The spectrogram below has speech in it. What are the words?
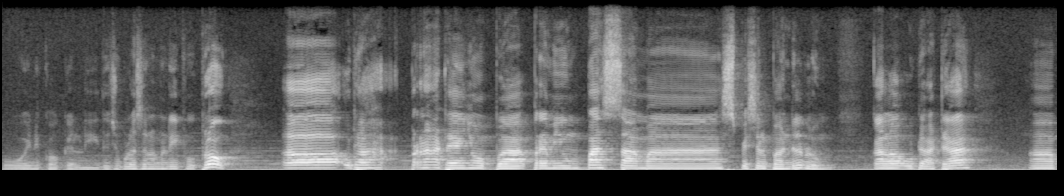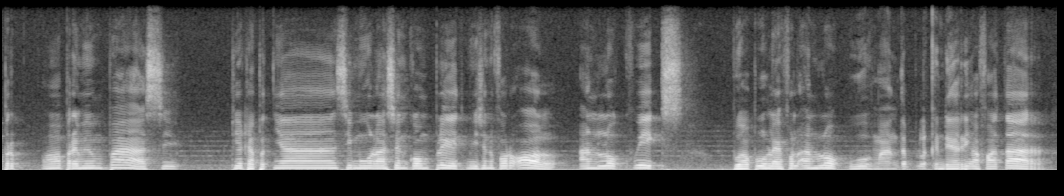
Oh, ini gokil nih. 79.000. Bro, eh udah pernah ada yang nyoba premium pass sama special bundle belum? Kalau udah ada eh, per- eh, premium pass si- dia dapatnya simulation complete, mission for all, unlock weeks, 20 level unlock. Wuh, mantep legendary avatar.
